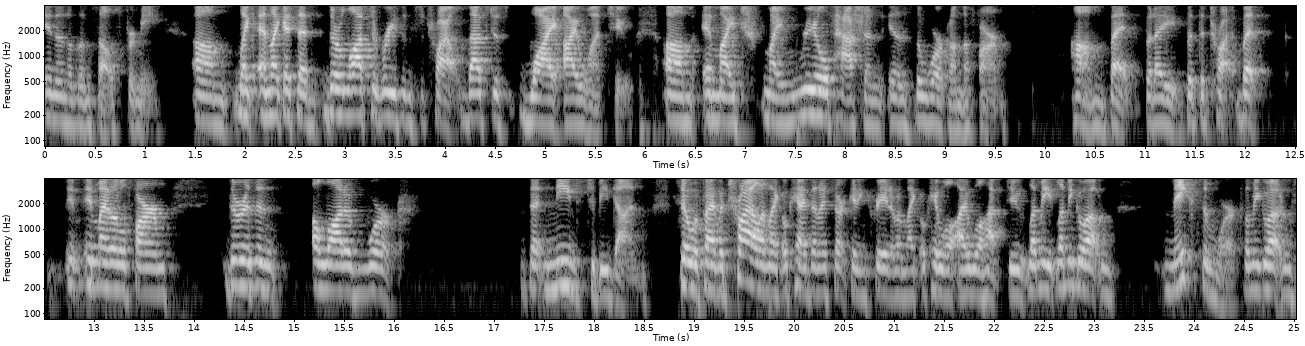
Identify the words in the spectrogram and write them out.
in and of themselves for me. Um like and like i said there are lots of reasons to trial. That's just why i want to. Um and my tr- my real passion is the work on the farm um but but i but the try but in, in my little farm there isn't a lot of work that needs to be done. So if i have a trial i'm like okay then i start getting creative. I'm like okay well i will have to let me let me go out and make some work. Let me go out and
